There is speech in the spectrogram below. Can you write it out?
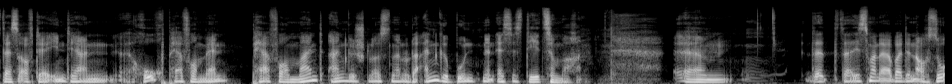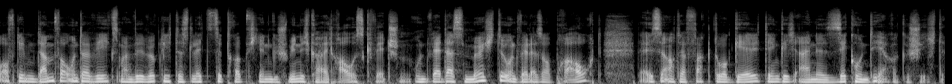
das auf der internen äh, hochperformant performant angeschlossenen oder angebundenen SSD zu machen. Ähm, da, da ist man aber dann auch so auf dem Dampfer unterwegs, man will wirklich das letzte Tröpfchen Geschwindigkeit rausquetschen. Und wer das möchte und wer das auch braucht, da ist ja auch der Faktor Geld, denke ich, eine sekundäre Geschichte.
